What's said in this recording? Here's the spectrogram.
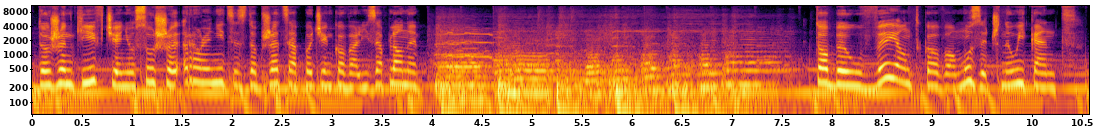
Dożynki w cieniu suszy rolnicy z Dobrzeca podziękowali za plony. To był wyjątkowo muzyczny weekend.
